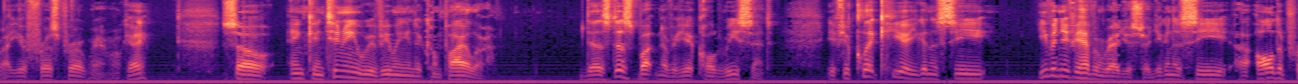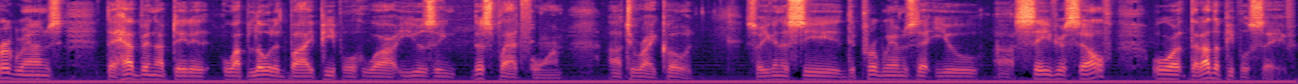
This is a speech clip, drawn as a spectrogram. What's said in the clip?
Write your first program, okay? So in continuing reviewing the compiler, there's this button over here called recent. If you click here, you're going to see, even if you haven't registered, you're going to see uh, all the programs that have been updated or uploaded by people who are using this platform uh, to write code. So you're going to see the programs that you uh, save yourself or that other people save.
